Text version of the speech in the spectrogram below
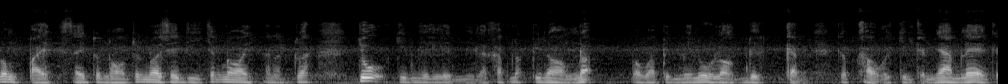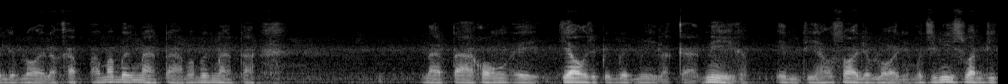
ลงไปใส่ต้นหอมจักน่อยใส่ดีจักน่อยอันนั้นตัวจุกินเล่นๆนี่แหละครับเนาะพี่น้องเนาะเพราะว่าเป็นเมนูรอบดึกกันกับเขาก็กินกันย่ามแรกกันเรียบร้อยแล้วครับเอามาเบิ่งหน้าตามาเบิ่งหน้าตา หน้าตาของไอ้เจียวจะเป็นแบบนี้ละกันนี่ครับ เอ็นที่เขาซอยเรียบร้อยเนี่ยมันจะมีส่วนที่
